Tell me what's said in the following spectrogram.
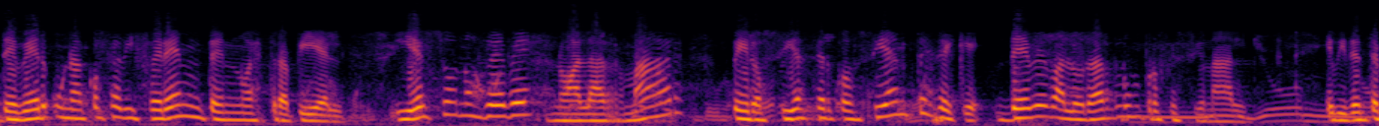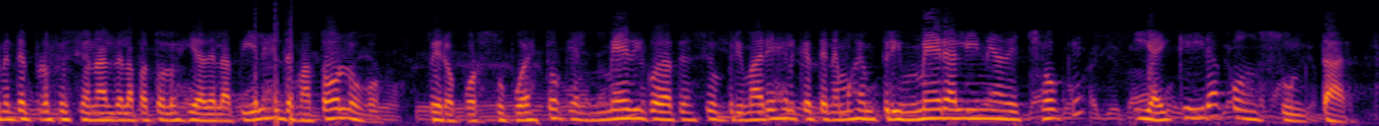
de ver una cosa diferente en nuestra piel. Y eso nos debe no alarmar, pero sí a ser conscientes de que debe valorarlo un profesional. Evidentemente el profesional de la patología de la piel es el dermatólogo, pero por supuesto que el médico de atención primaria es el que tenemos en primera línea de choque y hay que ir a consultar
